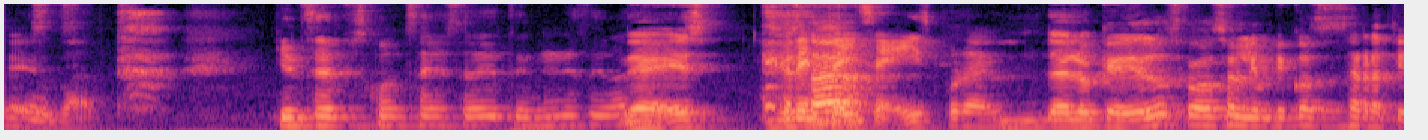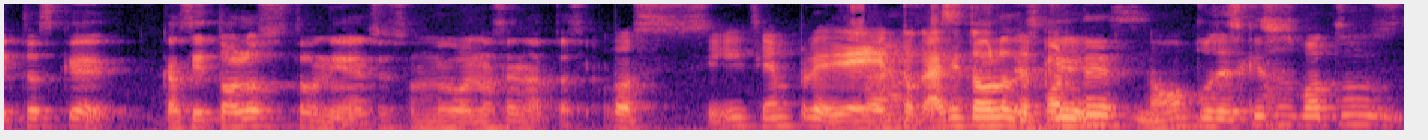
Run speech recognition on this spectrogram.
el vato. ¿Quién sabe pues, cuántos años debe tener ese vato? De, es, yo estaba- 36 por ahí. de lo que vi de los Juegos Olímpicos hace ratito es que casi todos los estadounidenses son muy buenos en natación. Pues sí, siempre. En Ah. casi todos los Es que- deportes. no, pues es que esos vatos,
